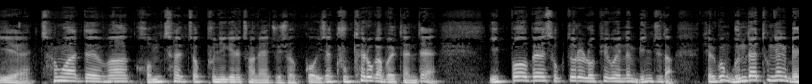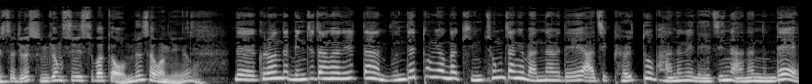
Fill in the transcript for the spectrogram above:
예, 청와대와 검찰 쪽 분위기를 전해주셨고 이제 국회로 가볼 텐데 입법의 속도를 높이고 있는 민주당. 결국 문 대통령의 메시지가 신경 쓰일 수밖에 없는 상황이에요. 네, 그런데 민주당은 일단 문 대통령과 김 총장의 만남에 대해 아직 별도 반응을 내지는 않았는데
